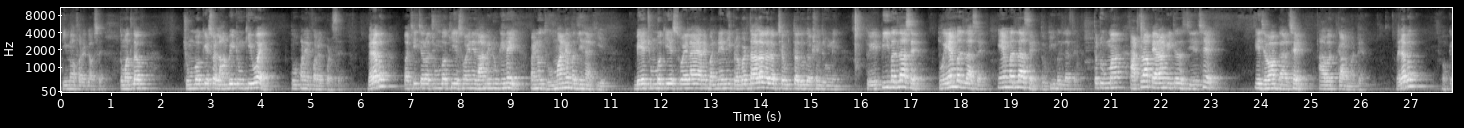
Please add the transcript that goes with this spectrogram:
ટીમાં ફરક આવશે. તો મતલબ ચુંબકીય સ્વય લાંબી ટૂંકી હોય, તો પણ એ ફરક પડશે. બરાબર? પછી ચલો ચુંબકીય સ્વયને લાંબી ટૂંકી નહીં, પણ એનું ધ્રુવમાનને બદલી નાખીએ. બે ચુંબકીય સ્વય લાય અને બંનેની પ્રબળતા અલગ અલગ છે, ઉત્તર, ધ્રુવ, દક્ષિણ, ધ્રુવની. તો એ પી બદલાશે, તો એમ બદલાશે. એમ બદલાશે? તો ટી બદલાશે. તો ટૂંકમાં આટલા પેરામીટર્સ જે છે, એ જવાબદાર છે આવર્તકાળ માટે. બરાબર? ઓકે.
